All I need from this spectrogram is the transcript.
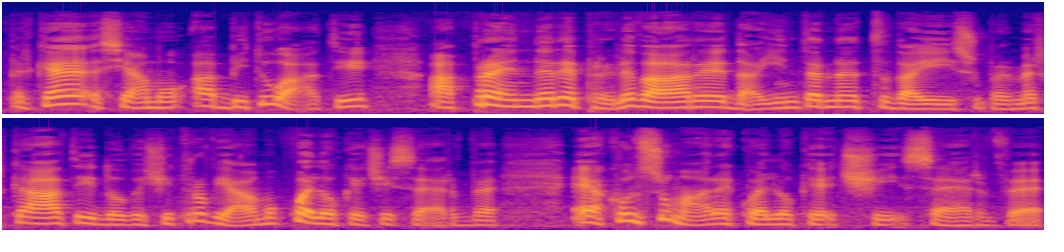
perché siamo abituati a prendere e prelevare da internet, dai supermercati dove ci troviamo quello che ci serve e a consumare quello che ci serve.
